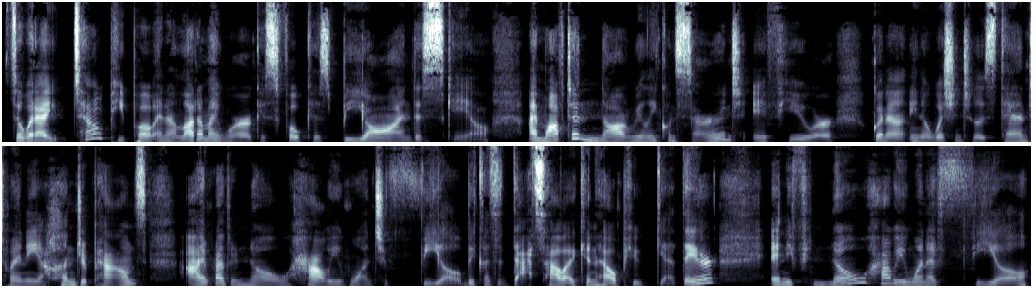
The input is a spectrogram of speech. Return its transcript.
So, what I tell people, and a lot of my work is focused beyond the scale. I'm often not really concerned if you are gonna, you know, wishing to lose 10, 20, 100 pounds. I'd rather know how you want to feel because that's how I can help you get there. And if you know how you want to feel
